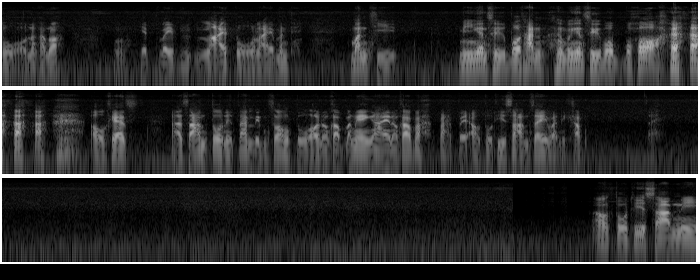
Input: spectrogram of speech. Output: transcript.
ตัวเอานะครับเนาะเฮ็ดไว้หลายตัวหลายมันมันทีมีเงินสื่อบ่ท่านมีเงินสื่อบ่บ่อเอาแค่สามตัวเนี่ยตัดเหรียญสองตัวเอานะครับมันง่ายๆเนาะครับไปไปเอาตัวที่สามใส่บัตรนี่ครับ เอาตัวที่สามนี่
